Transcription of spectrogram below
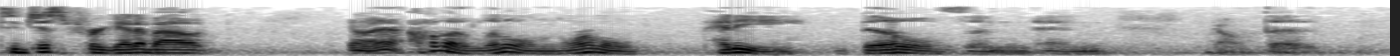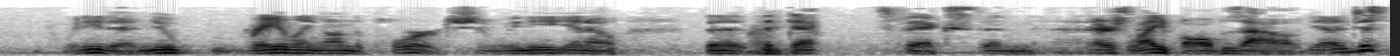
to just forget about you know all the little normal petty bills and and you know the we need a new railing on the porch and we need you know the the deck is fixed and there's light bulbs out. You know just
